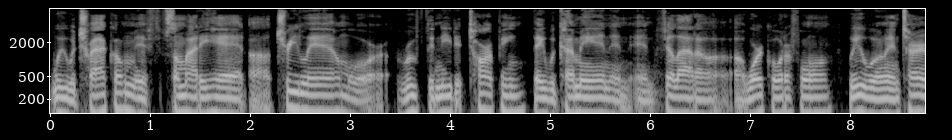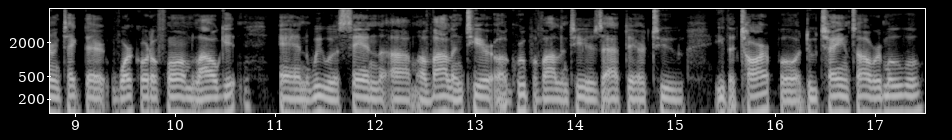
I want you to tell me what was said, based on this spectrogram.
We would track them. If somebody had a tree limb or roof that needed tarping, they would come in and, and fill out a, a work order form. We will in turn take their work order form, log it, and we will send um, a volunteer or a group of volunteers out there to either tarp or do chainsaw removal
